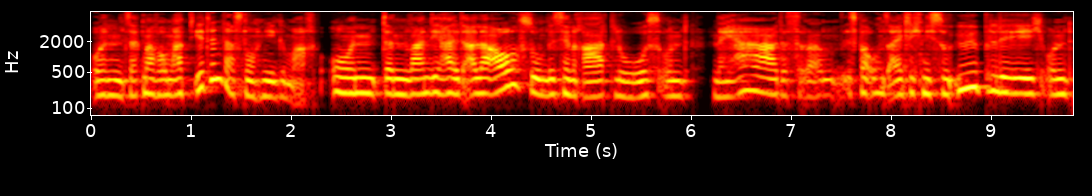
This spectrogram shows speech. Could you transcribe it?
Und sag mal, warum habt ihr denn das noch nie gemacht? Und dann waren die halt alle auch so ein bisschen ratlos und naja, das ähm, ist bei uns eigentlich nicht so üblich und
